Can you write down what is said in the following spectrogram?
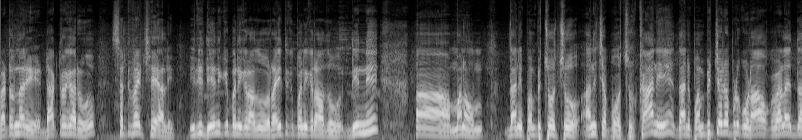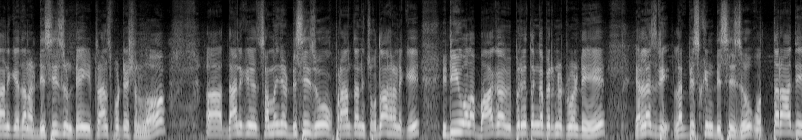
వెటర్నరీ డాక్టర్ గారు సర్టిఫైడ్ చేయాలి. ఇది దేనికి పనికిరాదు? రైతుకి పనికిరాదు. దీన్ని మనం దాన్ని పంపించవచ్చు అని చెప్పవచ్చు. కానీ దాన్ని పంపించేటప్పుడు కూడా ఒకవేళ దానికి ఏదైనా డిసీజ్ ఉంటే ఈ ట్రాన్స్పోర్టేషన్లో దానికి సంబంధించిన డిసీజు ఒక ప్రాంతం నుంచి ఉదాహరణకి ఇటీవల బాగా విపరీతంగా పెరిగినటువంటి ఎల్ఎస్డి లంపీ స్కిన్ డిసీజు ఉత్తరాది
